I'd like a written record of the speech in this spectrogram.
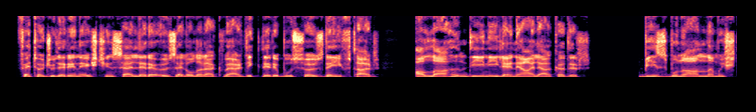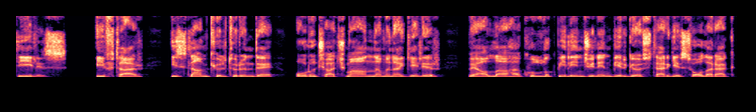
FETÖ'cülerin eşcinsellere özel olarak verdikleri bu sözde iftar, Allah'ın diniyle ne alakadır? Biz bunu anlamış değiliz. İftar, İslam kültüründe oruç açma anlamına gelir ve Allah'a kulluk bilincinin bir göstergesi olarak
